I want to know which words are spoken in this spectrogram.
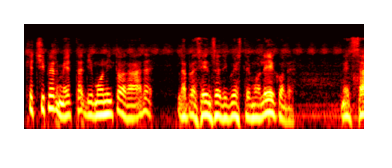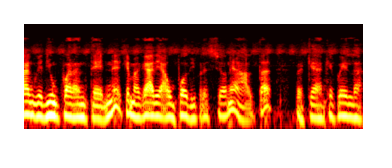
che ci permetta di monitorare la presenza di queste molecole nel sangue di un quarantenne che magari ha un po' di pressione alta, perché anche quella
